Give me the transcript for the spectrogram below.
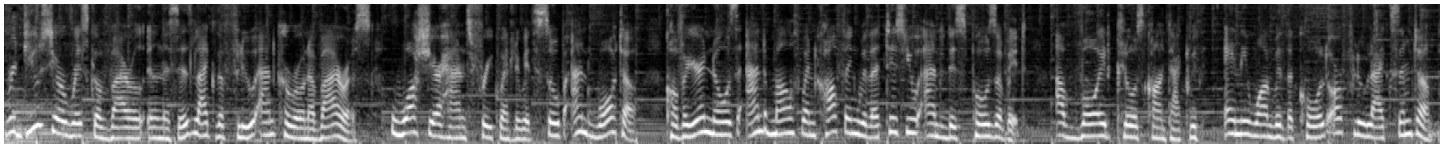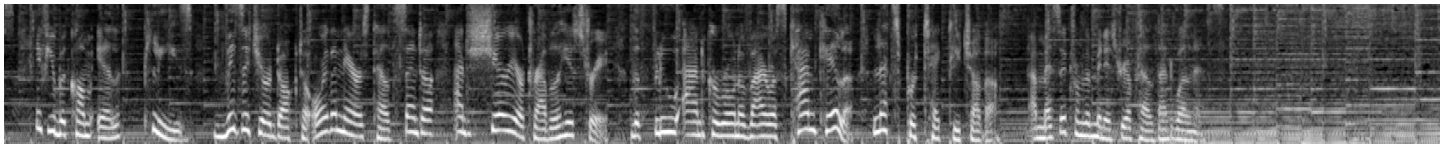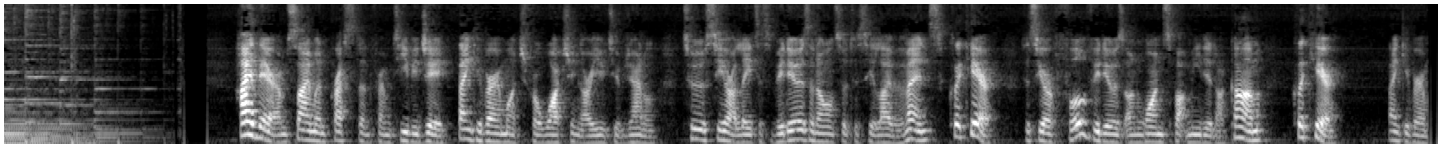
Reduce your risk of viral illnesses like the flu and coronavirus. Wash your hands frequently with soap and water. Cover your nose and mouth when coughing with a tissue and dispose of it. Avoid close contact with anyone with a cold or flu like symptoms. If you become ill, please visit your doctor or the nearest health center and share your travel history. The flu and coronavirus can kill. Let's protect each other. A message from the Ministry of Health and Wellness. Hi there, I'm Simon Preston from TVJ. Thank you very much for watching our YouTube channel. To see our latest videos and also to see live events, click here. To see our full videos on onespotmedia.com, click here. Thank you very much.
